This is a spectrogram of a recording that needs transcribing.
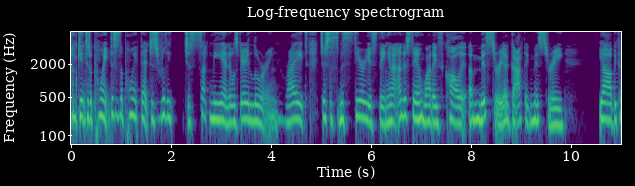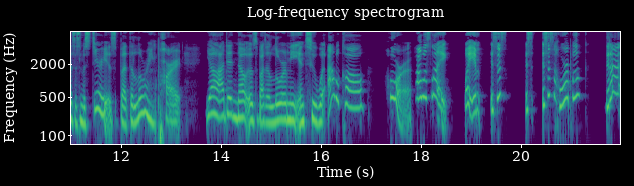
I'm getting to the point. This is a point that just really just sucked me in. It was very luring, right? Just this mysterious thing. And I understand why they call it a mystery, a gothic mystery, y'all, because it's mysterious. But the luring part, y'all, I didn't know it was about to lure me into what I would call horror. I was like, wait, is this is is this a horror book? Did I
